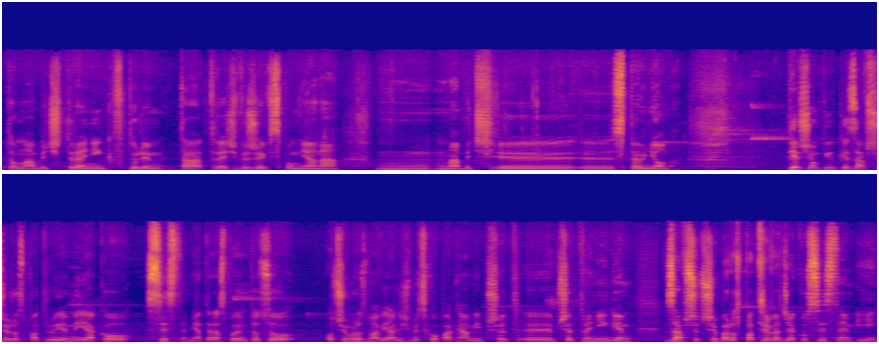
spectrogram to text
to ma być trening, w którym ta treść wyżej wspomniana mm, ma być y, y, spełniona. Pierwszą piłkę zawsze rozpatrujemy jako system. Ja teraz powiem to, co, o czym rozmawialiśmy z chłopakami przed, przed treningiem. Zawsze trzeba rozpatrywać jako system i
